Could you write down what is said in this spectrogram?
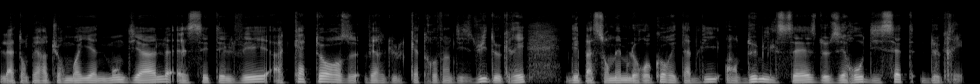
La température moyenne mondiale s'est élevée à 14,98 degrés, dépassant même le record établi en 2016 de 0,17 degrés.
